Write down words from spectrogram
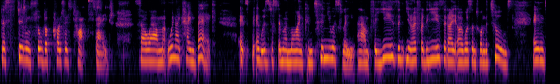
the sterling silver prototype stage. So um, when I came back, it's, it was just in my mind continuously um, for years and you know for the years that I, I, wasn't on the tools. And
